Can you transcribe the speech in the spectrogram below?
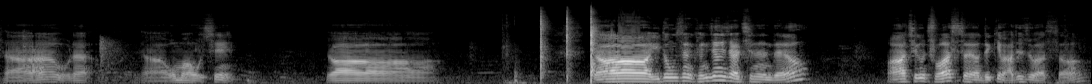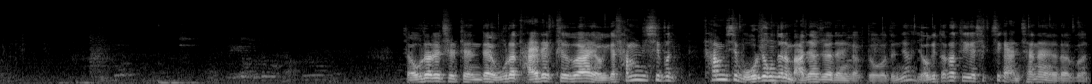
자, 오라, 야, 오마오시. 야, 야, 이 동생 굉장히 잘 치는데요? 아, 지금 좋았어요. 느낌 아주 좋았어. 자, 우라를 칠 텐데, 우라 다이렉트가 여기가 30은, 35 정도는 맞아줘야 되는 각도거든요? 여기 떨어뜨리기가 쉽지가 않잖아요, 여러분.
